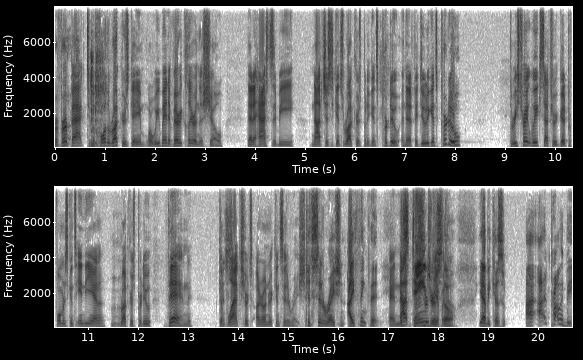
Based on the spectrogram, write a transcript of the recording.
revert back to before the Rutgers game, where we made it very clear in this show that it has to be not just against Rutgers, but against Purdue. And then if they do it against Purdue, three straight weeks after a good performance against Indiana, Mm-hmm. Rutgers, Purdue, then the black shirts are under consideration. consideration. I think that And not sure dangerous given though. out. Yeah, because I, I'd probably be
